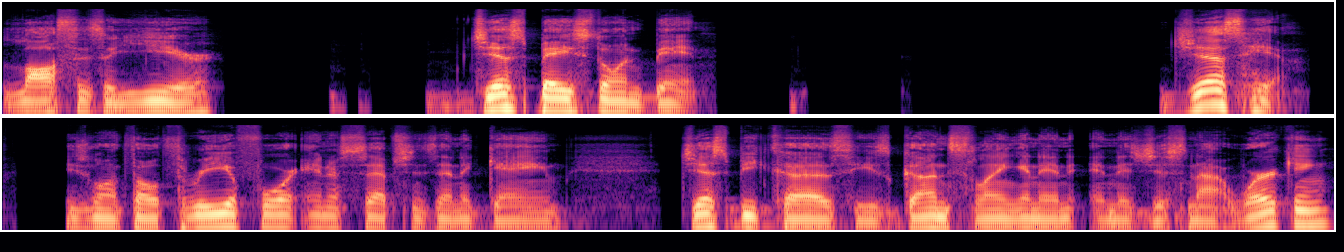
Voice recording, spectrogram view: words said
losses a year just based on Ben. Just him. He's going to throw three or four interceptions in a game just because he's gunslinging and, and it's just not working.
